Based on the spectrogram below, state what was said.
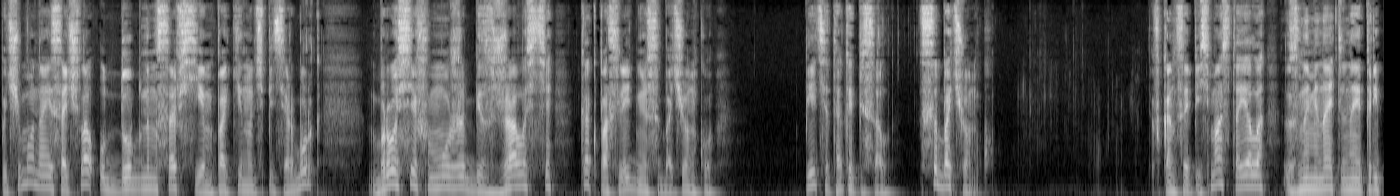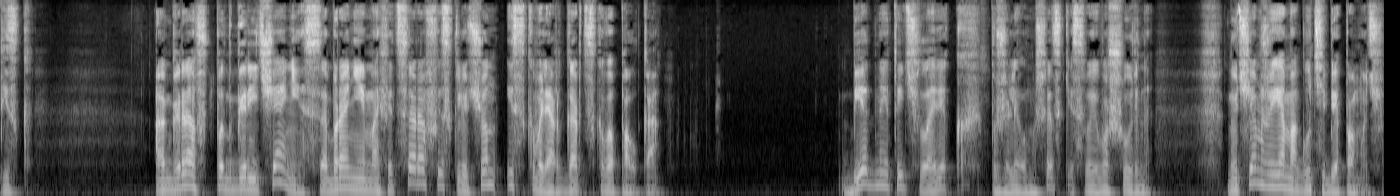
Почему она и сочла удобным совсем покинуть Петербург, бросив мужа без жалости, как последнюю собачонку. Петя так и писал «собачонку». В конце письма стояла знаменательная приписка. А граф Подгорячане с собранием офицеров исключен из кавалергардского полка. «Бедный ты человек», — пожалел Мышецкий своего Шурина. «Ну чем же я могу тебе помочь?»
